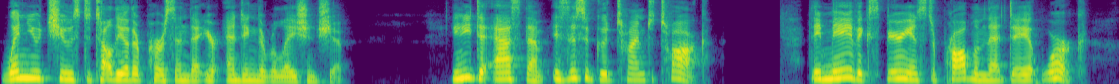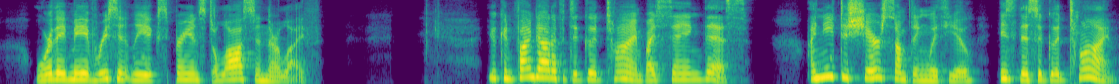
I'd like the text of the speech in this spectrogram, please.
when you choose to tell the other person that you're ending the relationship. You need to ask them, is this a good time to talk? They may have experienced a problem that day at work, or they may have recently experienced a loss in their life. You can find out if it's a good time by saying this I need to share something with you. Is this a good time?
